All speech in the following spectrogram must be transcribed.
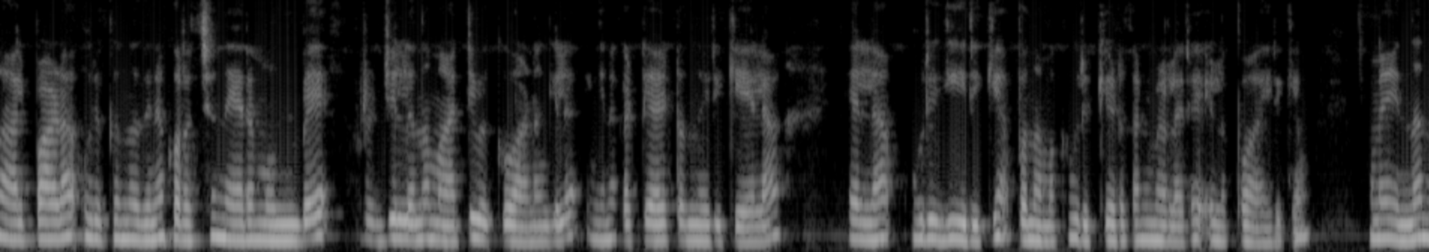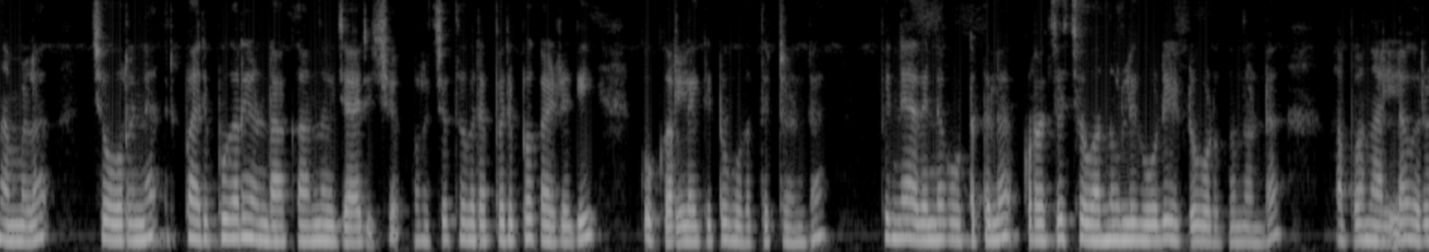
പാൽപ്പാട ഉരുക്കുന്നതിന് കുറച്ച് നേരം മുൻപേ ഫ്രിഡ്ജിൽ നിന്ന് മാറ്റി വെക്കുകയാണെങ്കിൽ ഇങ്ങനെ കട്ടിയായിട്ടൊന്നും ഇരിക്കുകയില്ല. എല്ലാം ഉരുകിയിരിക്കും. അപ്പോൾ നമുക്ക് ഉരുക്കിയെടുക്കാൻ വളരെ എളുപ്പമായിരിക്കും. അങ്ങനെ ഇന്ന് നമ്മൾ ചോറിന് ഒരു പരിപ്പ് കറി ഉണ്ടാക്കാമെന്ന് വിചാരിച്ചു കുറച്ച് തുവരപ്പരിപ്പ് കഴുകി കുക്കറിലേക്ക് ഇട്ട് കൊടുത്തിട്ടുണ്ട്. പിന്നെ അതിന്റെ കൂട്ടത്തിൽ കുറച്ച് ചുവന്നുള്ളി കൂടി ഇട്ട് കൊടുക്കുന്നുണ്ട്. അപ്പോൾ നല്ല ഒരു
